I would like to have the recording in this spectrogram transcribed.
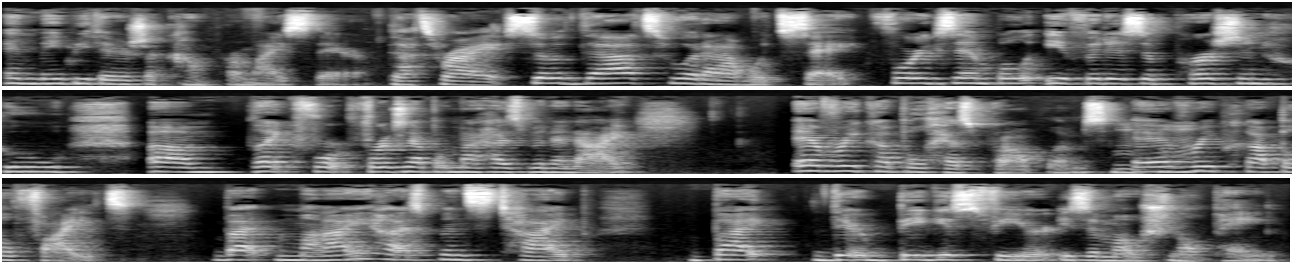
and maybe there's a compromise there. That's right. So that's what I would say. For example, if it is a person who, um, like for for example, my husband and I, every couple has problems. Mhm. Every couple fights. But my husband's type, by their biggest fear is emotional pain.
